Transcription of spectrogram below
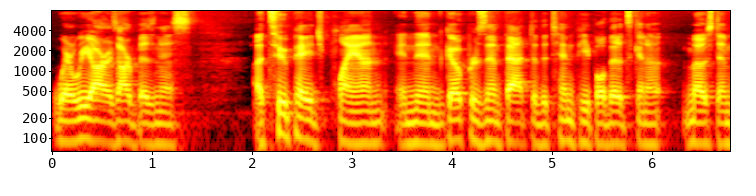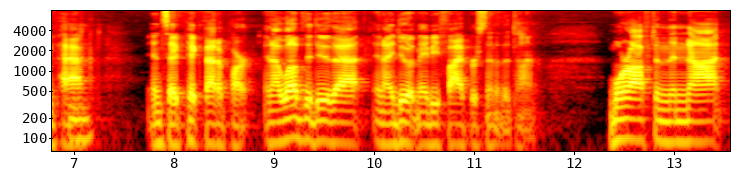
where we are as our business, a two page plan, and then go present that to the 10 people that it's going to most impact. Mm and say, pick that apart. And I love to do that, and I do it maybe 5% of the time. More often than not,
